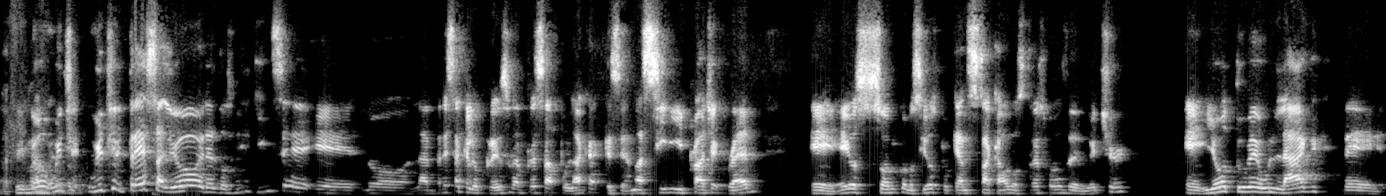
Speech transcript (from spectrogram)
Así no, Witcher, Witcher, 3 salió en el 2015. Eh, lo, la empresa que lo creó es una empresa polaca que se llama CD Projekt Red. Eh, ellos son conocidos porque han sacado los tres juegos de Witcher. Eh, yo tuve un lag de,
